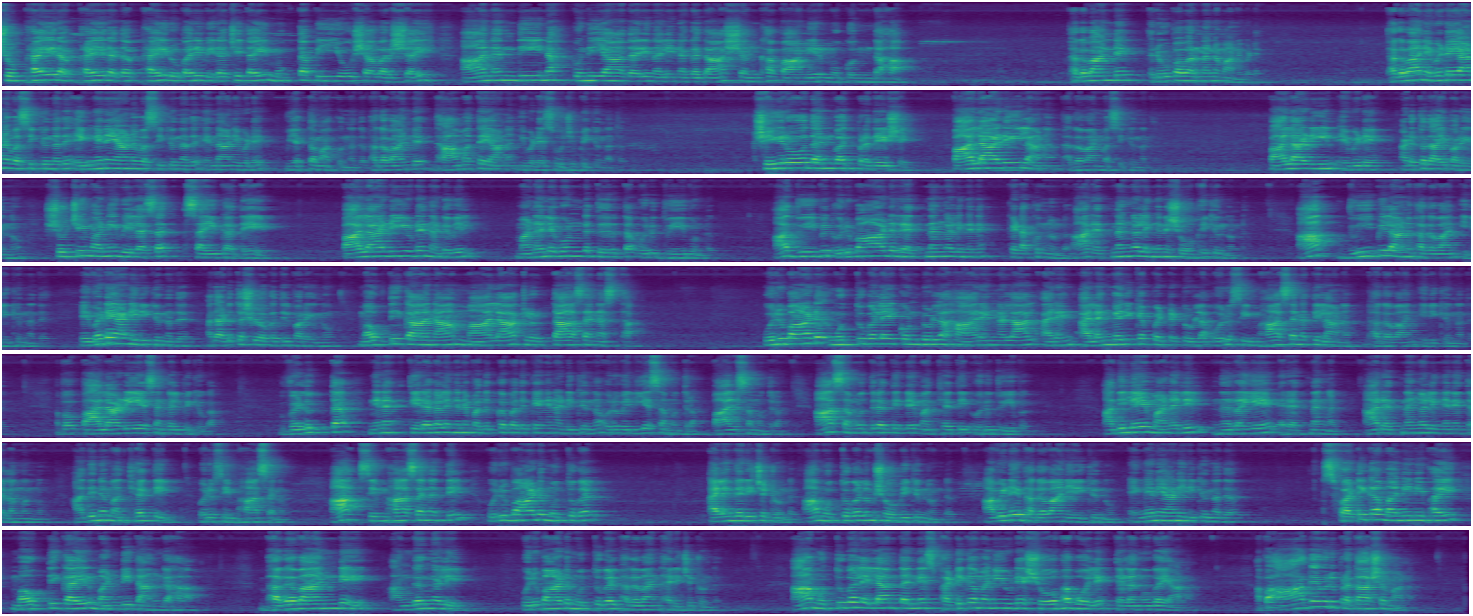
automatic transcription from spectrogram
ശുഭ്രൈരഭ്രൈരദഭ്രൈരുപരി വിരചിതൈ മുക്തപീയൂഷവർഷൈ ആനന്ദീന പുനിയാദരി നലിനഗദാ ശംഖപാണിർ മുകുന്ദ ഭഗവാന്റെ രൂപവർണനമാണിവിടെ. ഭഗവാൻ എവിടെയാണ് വസിക്കുന്നത്? എങ്ങനെയാണ് വസിക്കുന്നത്? എന്നാണ് ഇവിടെ വ്യക്തമാക്കുന്നത്. ഭഗവാന്റെ ധാമത്തെയാണ് ഇവിടെ സൂചിപ്പിക്കുന്നത്. ക്ഷീരോദൻവത് പ്രദേശേ പാലാഴിയിലാണ് ഭഗവാൻ വസിക്കുന്നത്. പാലാഴിയിൽ എവിടെ? അടുത്തതായി പറയുന്നു ശുചിമണി വിലസത് സൈകതേ പാലാഴിയുടെ നടുവിൽ മണലുകൊണ്ട് തീർത്ത ഒരു ദ്വീപുണ്ട്. ആ ദ്വീപിൽ ഒരുപാട് രത്നങ്ങൾ ഇങ്ങനെ കിടക്കുന്നുണ്ട്. ആ രത്നങ്ങൾ ഇങ്ങനെ ശോഭിക്കുന്നുണ്ട്. ആ ദ്വീപിലാണ് ഭഗവാൻ ഇരിക്കുന്നത്. എവിടെയാണ് ഇരിക്കുന്നത്? അത് അടുത്ത ശ്ലോകത്തിൽ പറയുന്നു. മൗക്തികാനാം മാലാ ക്ലുപ്താസനസ്ഥ. ഒരുപാട് മുത്തുകളെ കൊണ്ടുള്ള ഹാരങ്ങളാൽ അര അലങ്കരിക്കപ്പെട്ടിട്ടുള്ള ഒരു സിംഹാസനത്തിലാണ് ഭഗവാൻ ഇരിക്കുന്നത്. അപ്പോൾ പാലാഴിയെ സങ്കല്പിക്കുക വെളുത്ത ഇങ്ങനെ തിരകൾ ഇങ്ങനെ പതുക്കെ പതുക്കെ ഇങ്ങനെ അടിക്കുന്ന ഒരു വലിയ സമുദ്രം പാൽ സമുദ്രം. ആ സമുദ്രത്തിന്റെ മധ്യത്തിൽ ഒരു ദ്വീപ്. അതിലെ മണലിൽ നിറയെ രത്നങ്ങൾ. ആ രത്നങ്ങൾ ഇങ്ങനെ തിളങ്ങുന്നു. അതിന് മധ്യത്തിൽ ഒരു സിംഹാസനം. ആ സിംഹാസനത്തിൽ ഒരുപാട് മുത്തുകൾ അലങ്കരിച്ചിട്ടുണ്ട്. ആ മുത്തുകളും ശോഭിക്കുന്നുണ്ട്. അവിടെ ഭഗവാൻ ഇരിക്കുന്നു. എങ്ങനെയാണ് ഇരിക്കുന്നത്? സ്ഫടിക മനിനിഭൈ മൗക്തികൈർ മണ്ഡിതാംഗ ഭഗവാന്റെ അംഗങ്ങളിൽ ഒരുപാട് മുത്തുകൾ ഭഗവാൻ ധരിച്ചിട്ടുണ്ട്. ആ മുത്തുകളെല്ലാം തന്നെ സ്ഫടികമണിയുടെ ശോഭ പോലെ തിളങ്ങുകയാണ്. അപ്പോൾ ആകെ ഒരു പ്രകാശമാണ്.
